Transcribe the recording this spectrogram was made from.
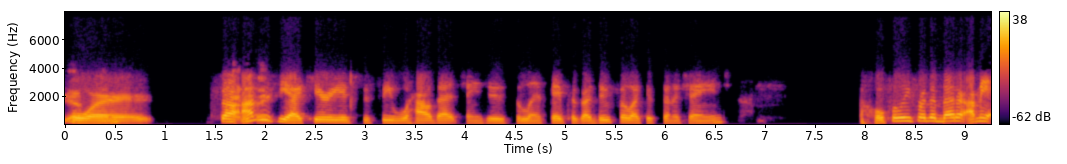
yeah. for? Mm-hmm. So Anything. I'm just yeah curious to see how that changes the landscape because I do feel like it's gonna change hopefully for the better. I mean,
